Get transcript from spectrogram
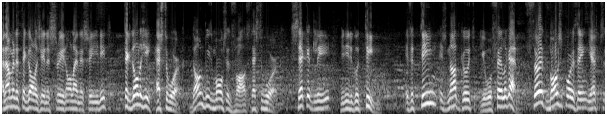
And I'm in the technology industry, and online industry, you need, technology has to work. Don't be the most advanced, it has to work. Secondly, you need a good team. If the team is not good, you will fail again. Third most important thing, you have to,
